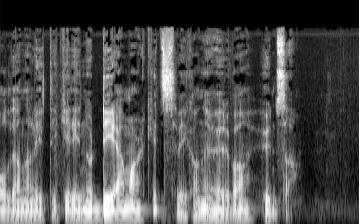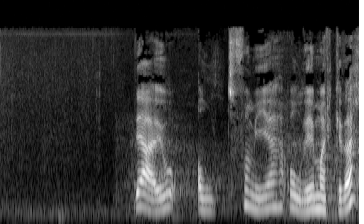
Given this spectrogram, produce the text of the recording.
oljeanalytiker i Nordea Markets. Vi kan jo høre hva hun sa. Det er jo altfor mye olje i markedet.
